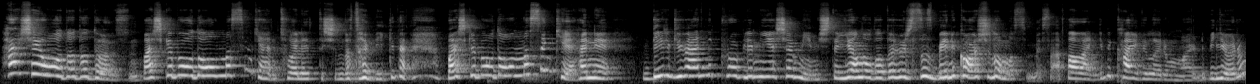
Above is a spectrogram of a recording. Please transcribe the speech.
her şey o odada dönsün. Başka bir oda olmasın ki hani tuvalet dışında tabii ki de. Başka bir oda olmasın ki hani bir güvenlik problemi yaşamayayım. İşte yan odada hırsız beni karşılamasın mesela falan gibi kaygılarım vardı biliyorum.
